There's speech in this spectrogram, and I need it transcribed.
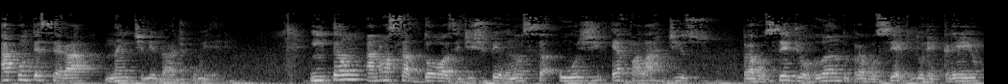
acontecerá na intimidade com Ele. Então, a nossa dose de esperança hoje é falar disso. Para você de Orlando, para você aqui do Recreio,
